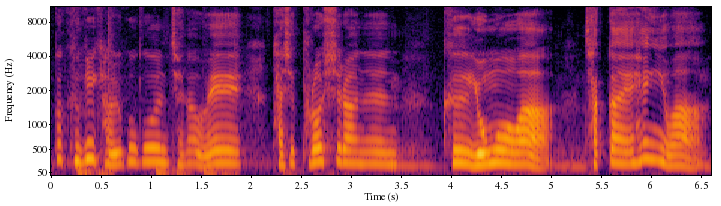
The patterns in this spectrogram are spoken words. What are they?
그러니까 그게 결국은 제가 왜 다시 브러쉬라는 그 용어와 작가의 행위와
